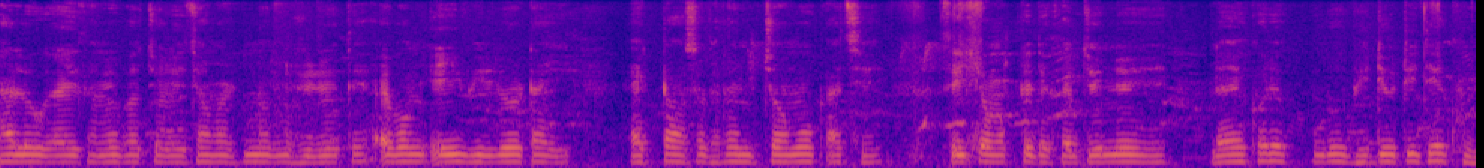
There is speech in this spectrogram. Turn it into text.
হ্যালো গাইস আমি এবার চলে এসেছি আমার একটা নতুন ভিডিওতে এবং এই ভিডিওটাই একটা অসাধারণ চমক আছে। সেই চমকটি দেখার জন্য দয়া করে পুরো ভিডিওটি দেখুন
